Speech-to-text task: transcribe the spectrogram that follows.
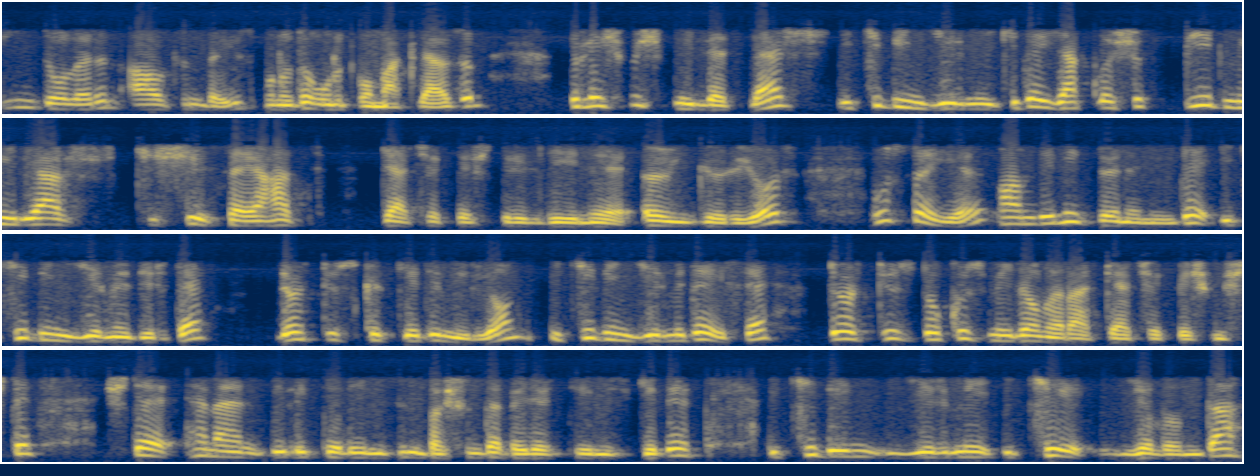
1000 doların altındayız. Bunu da unutmamak lazım. Birleşmiş Milletler 2022'de yaklaşık 1 milyar kişi seyahat gerçekleştirildiğini öngörüyor. Bu sayı pandemi döneminde 2021'de 447 milyon, 2020'de ise 409 milyon olarak gerçekleşmişti. İşte hemen birlikteliğimizin başında belirttiğimiz gibi 2022 yılında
